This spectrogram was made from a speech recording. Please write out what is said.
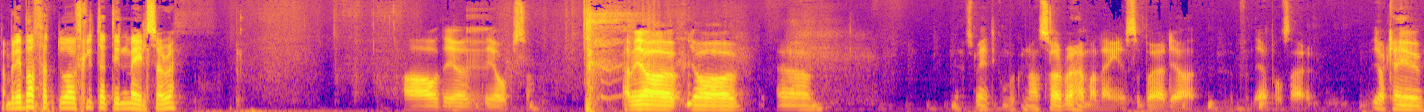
Ja, men det är bara för att du har flyttat din mailserver. Ja, det är det också. ja, men jag, jag, ehm, eftersom jag inte kommer kunna ha servrar hemma längre så började jag fundera på så här. Jag kan ju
